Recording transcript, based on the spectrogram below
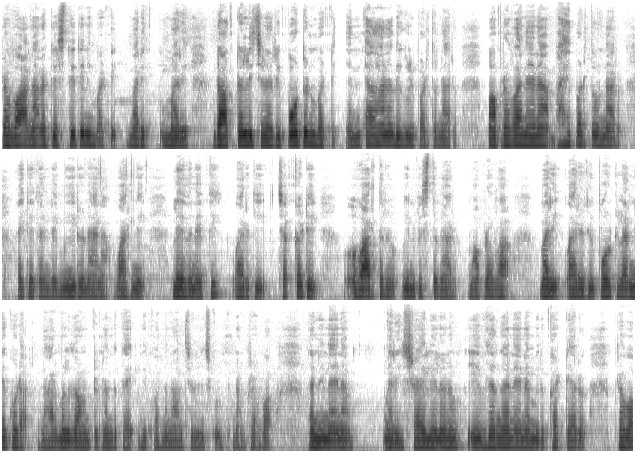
ప్రభా అనారోగ్య స్థితిని బట్టి మరి మరి డాక్టర్లు ఇచ్చిన రిపోర్టును బట్టి ఎంతగానో దిగులు పడుతున్నారు. మా ప్రభా నాయన భయపడుతూ ఉన్నారు. అయితే తండ్రి మీరు నాయన వారిని లేవనెత్తి వారికి చక్కటి వార్తను వినిపిస్తున్నారు. మా ప్రభా మరి వారి రిపోర్టులన్నీ కూడా నార్మల్గా ఉంటున్నందుకై నీకు వందనాలు చెల్లించుకుంటున్నాం ప్రభా. తండ్రి నాయన మరి ఇస్రాయేలీలను ఏ విధంగానైనా మీరు కట్టారు. ప్రభా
